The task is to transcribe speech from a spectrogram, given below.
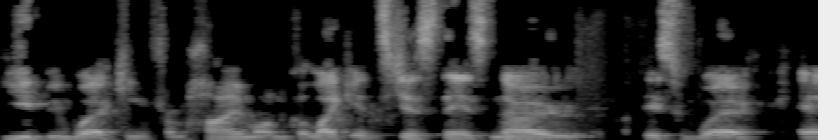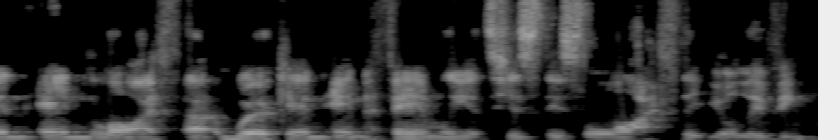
you'd be working from home on, like, it's just, there's no, mm. this work and, and life, uh, work and, and family. It's just this life that you're living.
